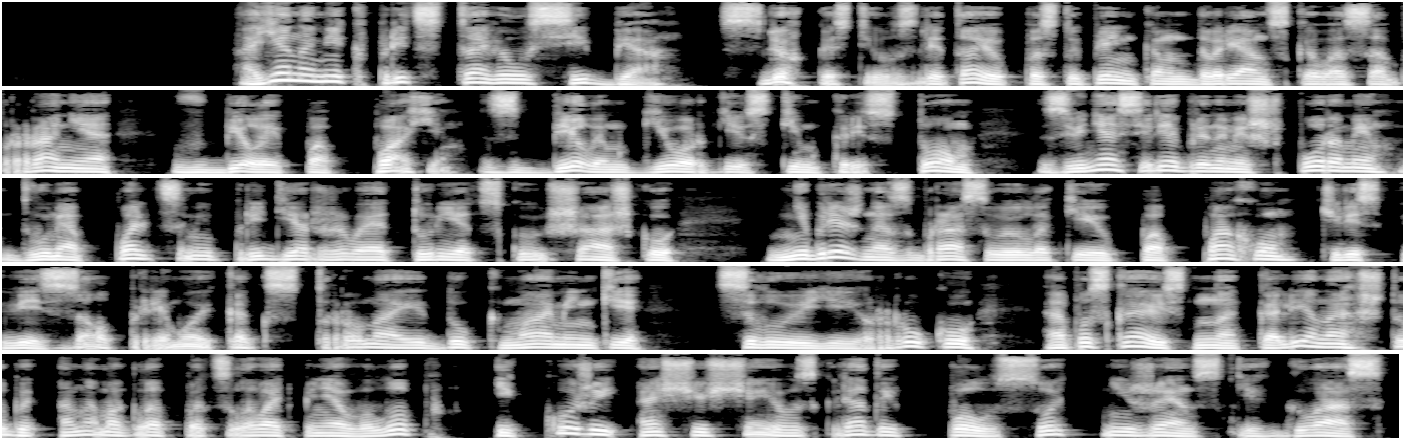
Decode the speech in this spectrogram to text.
А я на миг представил себя. С легкостью взлетаю по ступенькам дворянского собрания в белой папахе, с белым георгиевским крестом, звеня серебряными шпорами, двумя пальцами придерживая турецкую шашку. Небрежно сбрасываю лакею папаху, через весь зал прямой, как струна, иду к маменьке, целую ей руку, опускаюсь на колено, чтобы она могла поцеловать меня в лоб и кожей ощущаю взгляды полсотни женских глаз.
